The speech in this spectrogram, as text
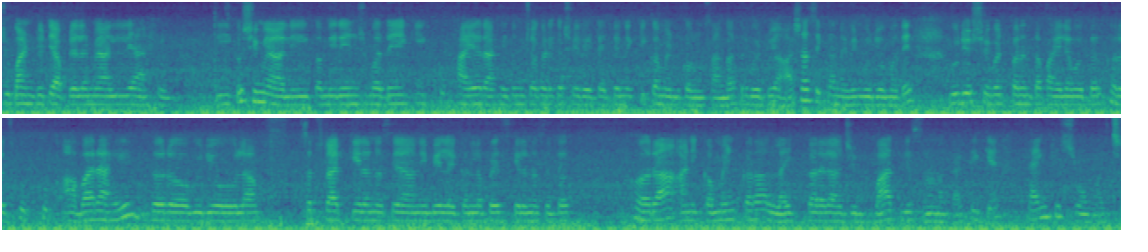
जी क्वांटिटी आपल्याला मिळालेली आहे ती कशी मिळाली? कमी रेंजमध्ये की खूप हायर आहे? तुमच्याकडे कसे रेट आहे? ते नक्की कमेंट करून सांगा. तर भेटूया अशाच एका नवीन व्हिडिओमध्ये व्हिडिओ शेवटपर्यंत पाहिल्याबद्दल खरंच खूप खूप आभार आहे. जर व्हिडिओला सबस्क्राईब केलं नसेल आणि बेल आयकनला प्रेस केलं नसेल तर करा आणि कमेंट करा लाईक करायला अजिबात विसरू नका ठीक आहे? थँक्यू सो मच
